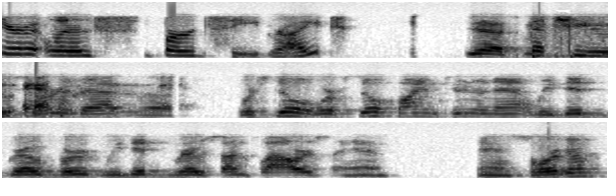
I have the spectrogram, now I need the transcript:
year it was bird seed, right? Yes, we, That you- we started that. Uh, we're still we're still fine tuning that. We did grow bird. We did grow sunflowers and and sorghum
